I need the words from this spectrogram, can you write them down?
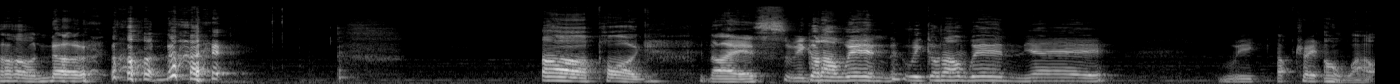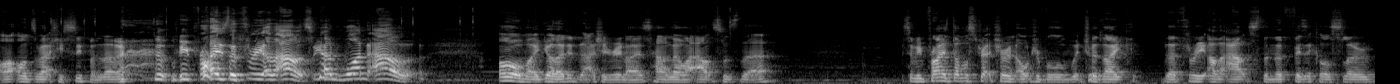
Oh no. Oh no. Oh, Pog. Nice. We got our win. We got our win. Yay. We up trade. Oh wow, our odds are actually super low. we prized the three other outs. We had one out. Oh my god, I didn't actually realize how low our outs was there. So we prized double stretcher and ultra ball, which were like the three other outs than the physical slow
